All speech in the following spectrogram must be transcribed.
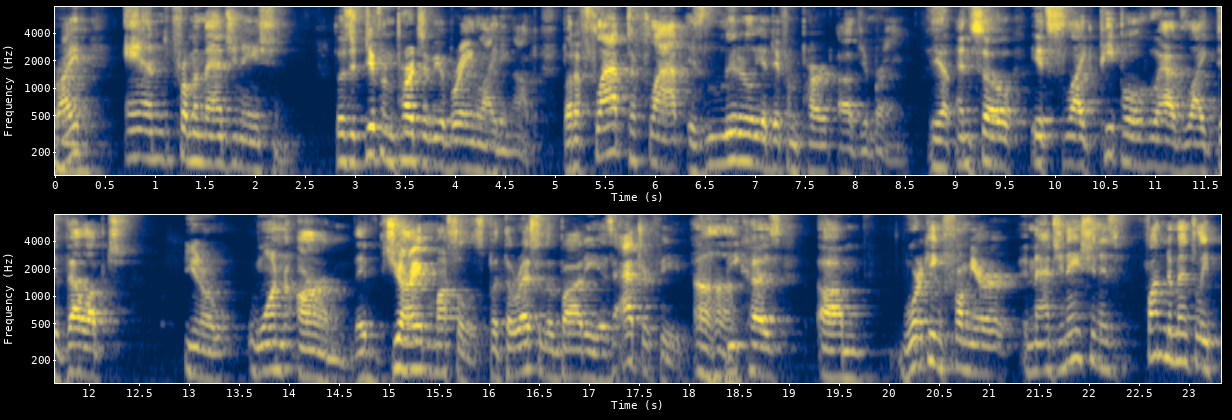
right? And from imagination. Those are different parts of your brain lighting up. But a flat to flat is literally a different part of your brain. Yep. And so it's like people who have like developed, you know, one arm. They have giant muscles, but the rest of the body is atrophied Uh-huh. because um, working from your imagination is fundamentally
